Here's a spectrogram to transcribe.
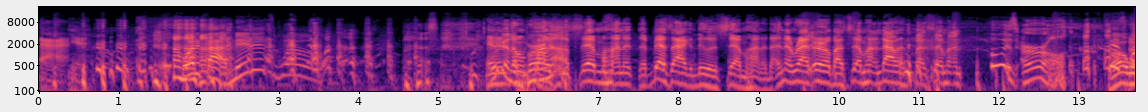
down here. 45 minutes? Whoa. And We're it's gonna gonna burn cost you up. Seven hundred. The best I can do is seven hundred. Isn't that right, Earl? About seven hundred dollars. About seven hundred. Who is Earl? Always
